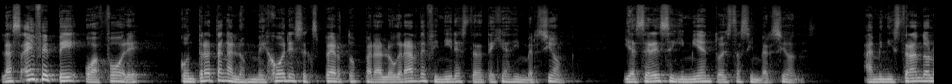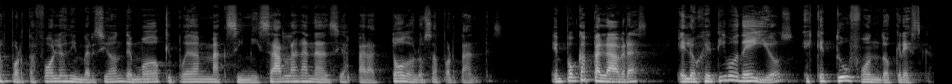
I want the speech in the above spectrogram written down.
Las AFP o Afore contratan a los mejores expertos para lograr definir estrategias de inversión y hacer el seguimiento de estas inversiones, administrando los portafolios de inversión de modo que puedan maximizar las ganancias para todos los aportantes. En pocas palabras, el objetivo de ellos es que tu fondo crezca.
